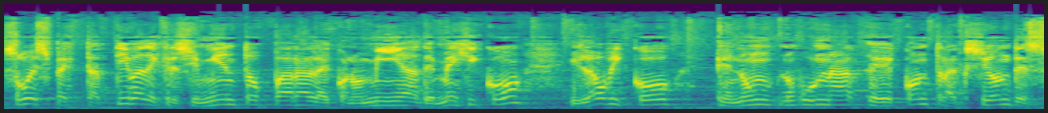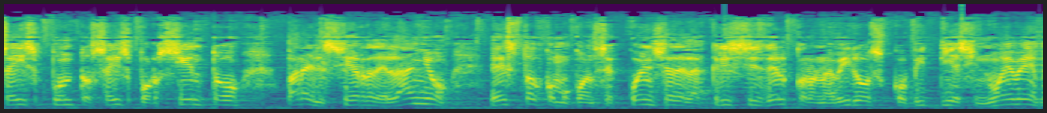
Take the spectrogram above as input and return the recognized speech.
su expectativa de crecimiento para la economía de México y la ubicó en una eh, contracción de 6.6% para el cierre del año. Esto como consecuencia de la crisis del coronavirus COVID-19.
